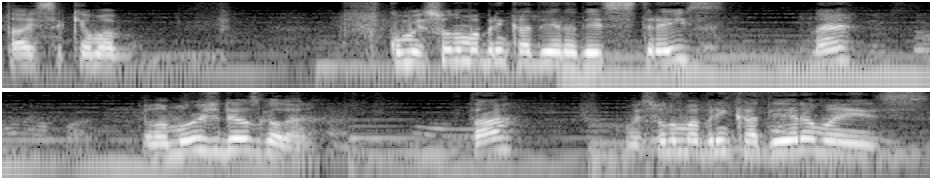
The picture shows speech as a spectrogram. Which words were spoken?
tá? Isso aqui é uma. Começou numa brincadeira desses três, né? Pelo amor de Deus, galera. Tá? Começou numa brincadeira, mas.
